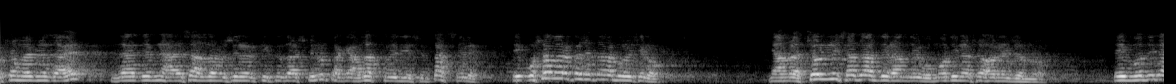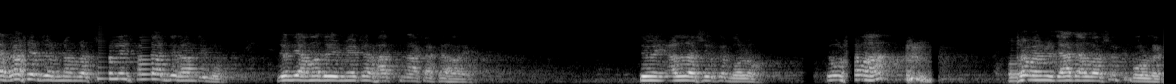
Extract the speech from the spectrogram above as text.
Osama ibn Zayd, Zayd ibn Haritha Allah রসুলের কৃতদাস ছিল, তাকে আজাদ করে দিয়েছেন তার ছেলে। এই ওসামার কাছে তারা বলেছিল যে আমরা চল্লিশ হাজার দিরাম দেব মদিনা শহরের জন্য। এই মদিনা রাসের জন্য আমরা চল্লিশ হাজার দিরাম দিব, যদি আমাদের এই মেয়েটার হাত না কাটা হয়। তুমি আল্লাহ রসুলকে বলো। তো Osama Osama ibn Zayd Allah রসুলকে বললেন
